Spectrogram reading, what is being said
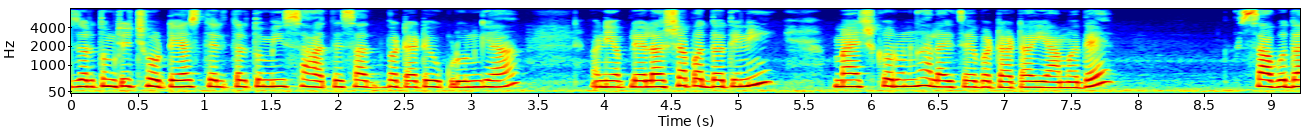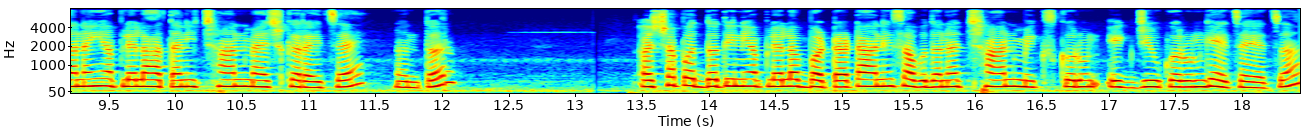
जर तुमचे छोटे असतील तर तुम्ही सहा ते सात बटाटे उकडून घ्या. आणि आपल्याला अशा पद्धतीने मॅच करून घालायचं आहे बटाटा यामध्ये. साबुदाणाही आपल्याला हाताने छान मॅच करायचं आहे नंतर. अशा पद्धतीने आपल्याला बटाटा आणि साबुदाणा छान मिक्स करून एकजीव करून घ्यायचा आहे याचा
